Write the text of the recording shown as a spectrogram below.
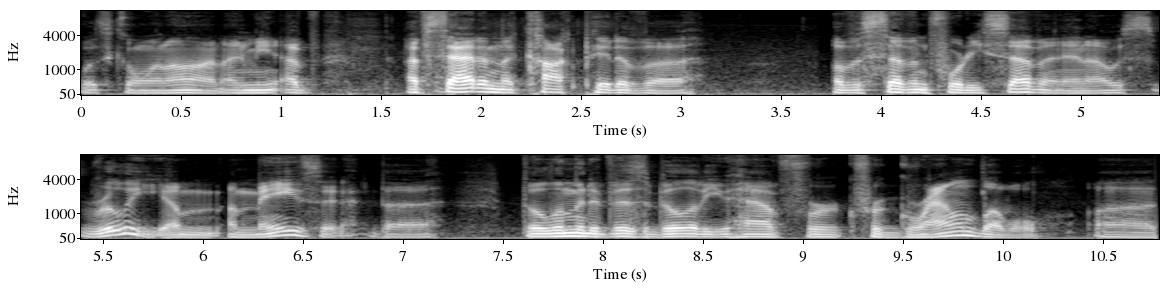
what's going on. I mean, I've I've sat in the cockpit of a of a 747 and I was really um, amazed at the the limited visibility you have for for ground level uh,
